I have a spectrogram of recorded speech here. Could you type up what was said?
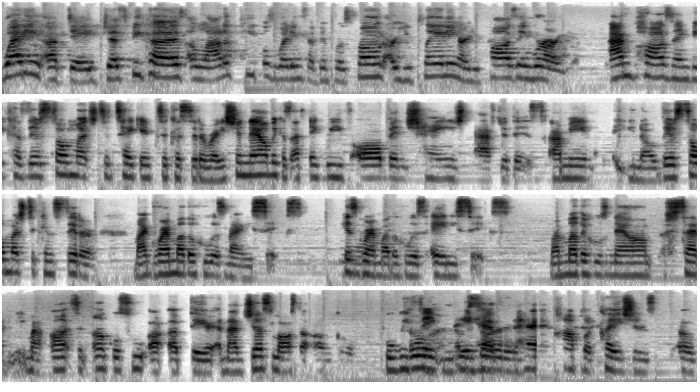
Wedding update. Just because a lot of people's weddings have been postponed, are you planning? Are you pausing? Where are you? I'm pausing because there's so much to take into consideration now because I think we've all been changed after this. I mean, you know, there's so much to consider. My grandmother, who is 96, his yeah. grandmother, who is 86, my mother, who's now 70, my aunts and uncles who are up there, and I just lost an uncle who we oh, think may have had complications of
